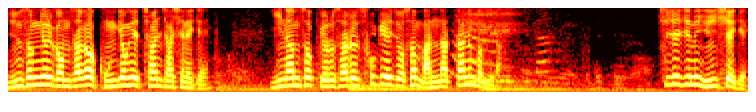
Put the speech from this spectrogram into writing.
윤석열 검사가 공경에 처한 자신에게 이남석 변호사를 소개해줘서 만났다는 겁니다. 취재진은 윤 씨에게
